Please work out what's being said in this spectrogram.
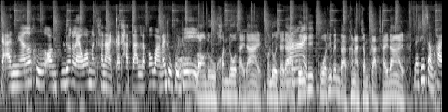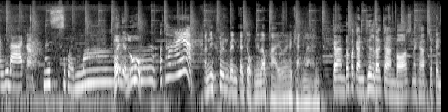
แต่อันเนี้ยก็คือออนเลือกแล้วว่ามันขนาดกระทัดรัดแล้วก็วางได้ทุกพื้นที่ ลองดูคอนโดใส่ได้คอนโดใช้ได้ ได้ พื้นที่ครัวที่เป็นแบบขนาดจำกัดใช้ได้ และที่สำคัญพี่บาสครับ มันสวยมากเฮ้ยอย่าลูก เอาทำไมอะ อันนี้มันเป็นกระจกนิรภัยไว้ยแข็งแรง การรับประกันเครื่องรักจานบอสนะครับจะเป็น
